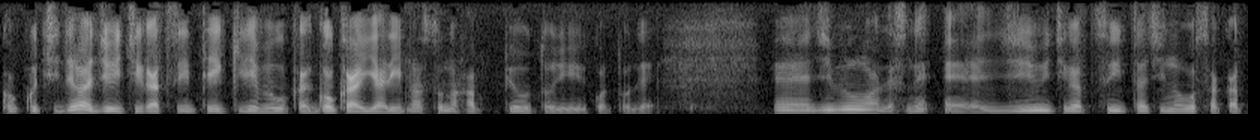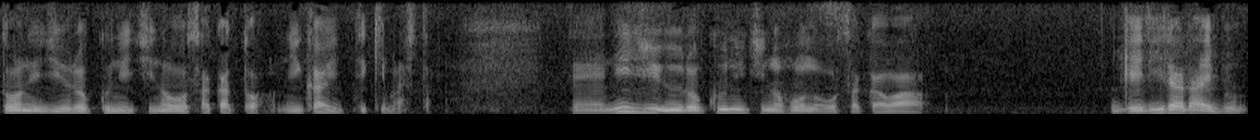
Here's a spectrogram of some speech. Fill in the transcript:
告知では11月に定期レブ 5, 回5回やりますとの発表ということで、えー、自分はですね、えー、11月1日の大阪と26日の大阪と2回行ってきました。で26日の方の大阪はゲリラライブ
